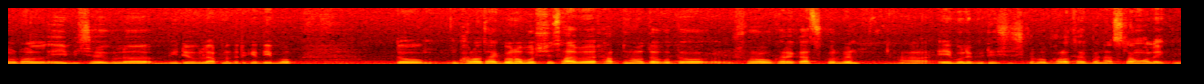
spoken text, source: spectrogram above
টোটাল এই বিষয়গুলো ভিডিওগুলো আপনাদেরকে দেবো। তো ভালো থাকবেন অবশ্যই। সাবধানতা সহকারে কাজ করবেন। এই বলে ভিডিও শেষ করব। ভালো থাকবেন। আসসালামু আলাইকুম।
